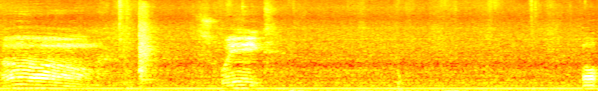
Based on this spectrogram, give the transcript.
Boom. Sweet. Oh.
